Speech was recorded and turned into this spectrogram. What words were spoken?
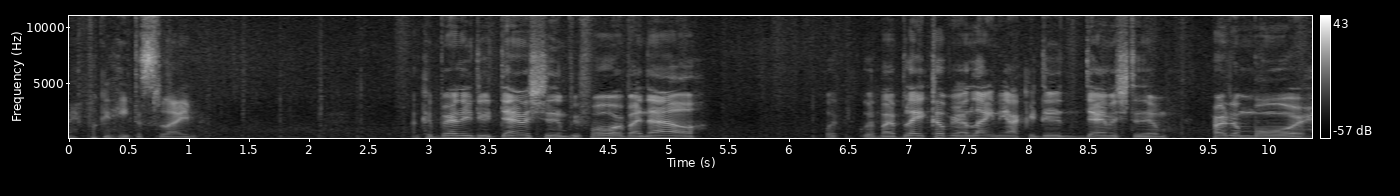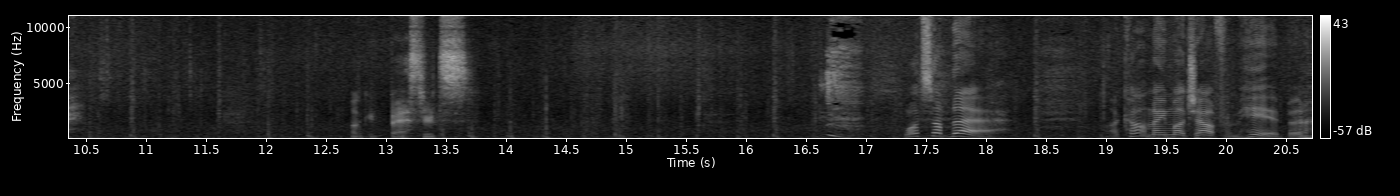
I fucking hate the slime. I could barely do damage to them before, but now, with, with my blade covering on lightning, I could do damage to them. Hurt them more. Fucking bastards. What's up there? I can't make much out from here, but Huh?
